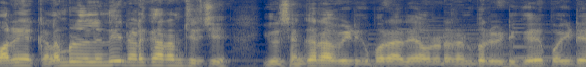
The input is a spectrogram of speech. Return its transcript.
பாருங்கள் கிளம்புறதுலேருந்தே நடக்க ஆரம்பிச்சிருச்சு. இவர் சங்கர்ராவ் வீட்டுக்கு போகிறாரு அவரோட நண்பர் வீட்டுக்கு போயிட்டு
